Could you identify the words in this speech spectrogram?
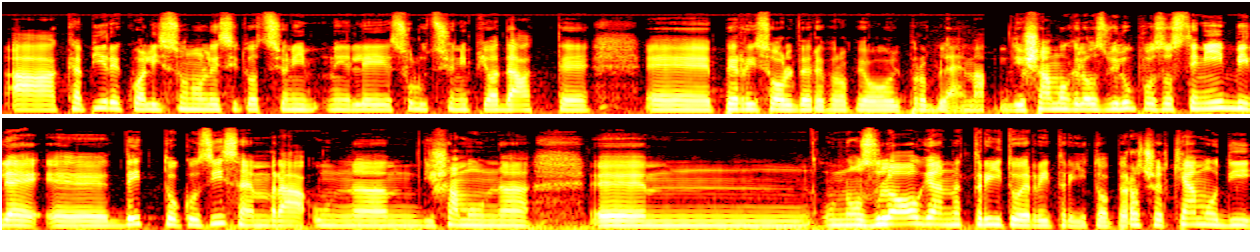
a capire quali sono le situazioni soluzioni, le soluzioni più adatte eh, per risolvere proprio il problema. Diciamo che lo sviluppo sostenibile, eh, detto così, sembra un, diciamo un, ehm, uno slogan trito e ritrito, però cerchiamo di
